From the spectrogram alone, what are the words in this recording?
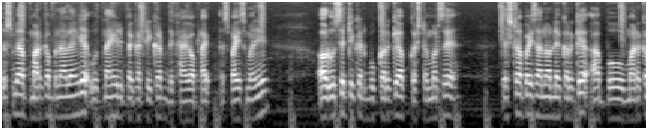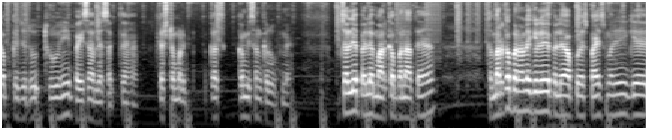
उसमें आप मार्कअप बना लेंगे, उतना ही रुपये का टिकट दिखाएगा फ़्लाइट स्पाइस मनी। और उसे टिकट बुक करके आप कस्टमर से एक्स्ट्रा पैसा ना ले करके आप वो मार्कअप के थ्रू ही पैसा ले सकते हैं, कस्टमर कमीशन के रूप में। चलिए पहले मार्कअप बनाते हैं। तो मार्कअप बनाने के लिए पहले आपको स्पाइस मनी के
